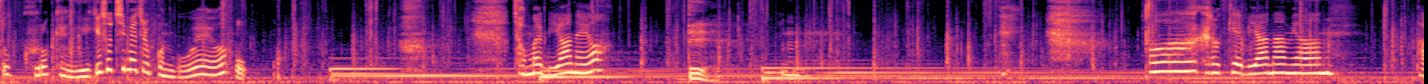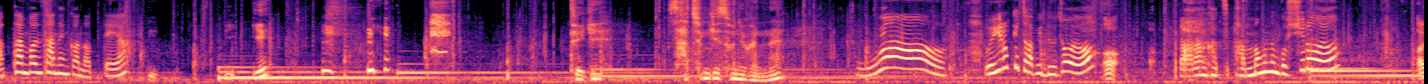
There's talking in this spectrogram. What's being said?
또 그렇게 의기소침해질 건 뭐예요? 어. 정말 미안해요. 네. 그렇게 미안하면 밥 한 번 사는 건 어때요? 예? 되게 사춘기 소녀 같네. 뭐야? 왜 이렇게 답이 늦어요? 어. 나랑 같이 밥 먹는 거 싫어요? 어?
